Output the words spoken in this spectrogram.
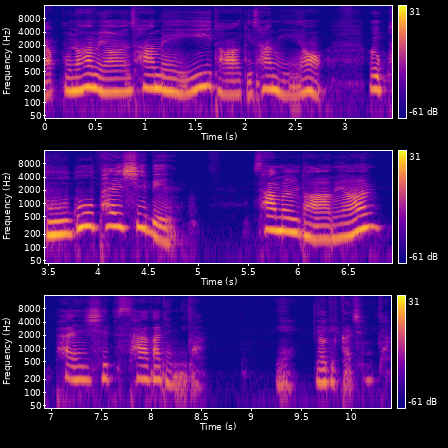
약분을 하면 3의 2 더하기 3이에요. 9, 9, 81 3을 더하면 84가 됩니다. 예, 여기까지입니다.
